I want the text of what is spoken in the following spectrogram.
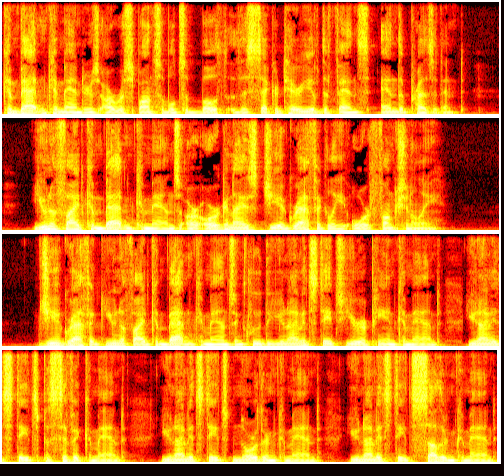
Combatant commanders are responsible to both the Secretary of Defense and the President. Unified combatant commands are organized geographically or functionally. Geographic Unified Combatant Commands include the United States European Command, United States Pacific Command, United States Northern Command, United States Southern Command,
